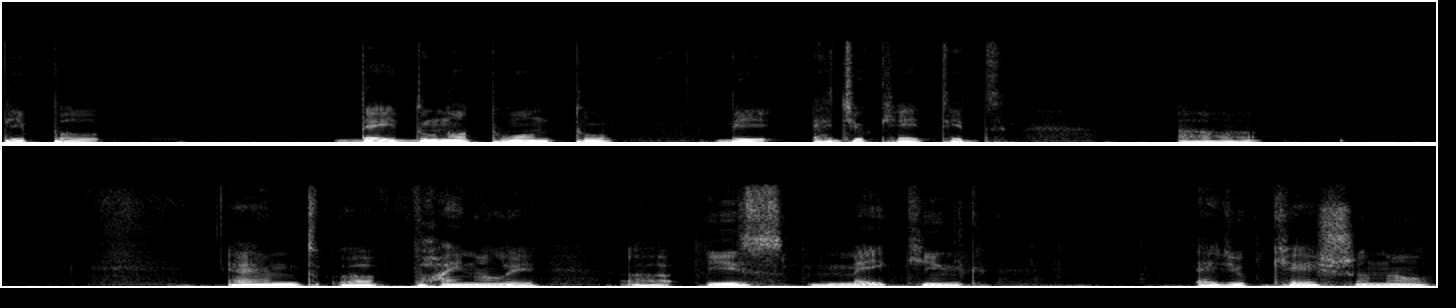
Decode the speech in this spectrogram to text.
people they do not want to be educated. Uh, and uh, finally uh, is making educational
